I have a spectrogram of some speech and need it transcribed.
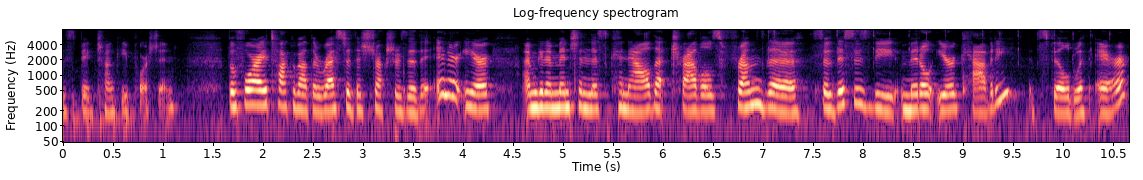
This big chunky portion. Before I talk about the rest of the structures of the inner ear, I'm going to mention this canal that travels from the, so this is the middle ear cavity. It's filled with air.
